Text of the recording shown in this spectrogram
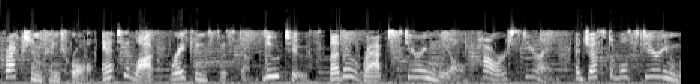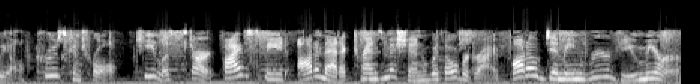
traction control, anti-lock braking system, Bluetooth, leather wrapped steering wheel, power steering, adjustable steering wheel, cruise control, keyless start, five speed automatic transmission with overdrive, auto dimming rear view mirror,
